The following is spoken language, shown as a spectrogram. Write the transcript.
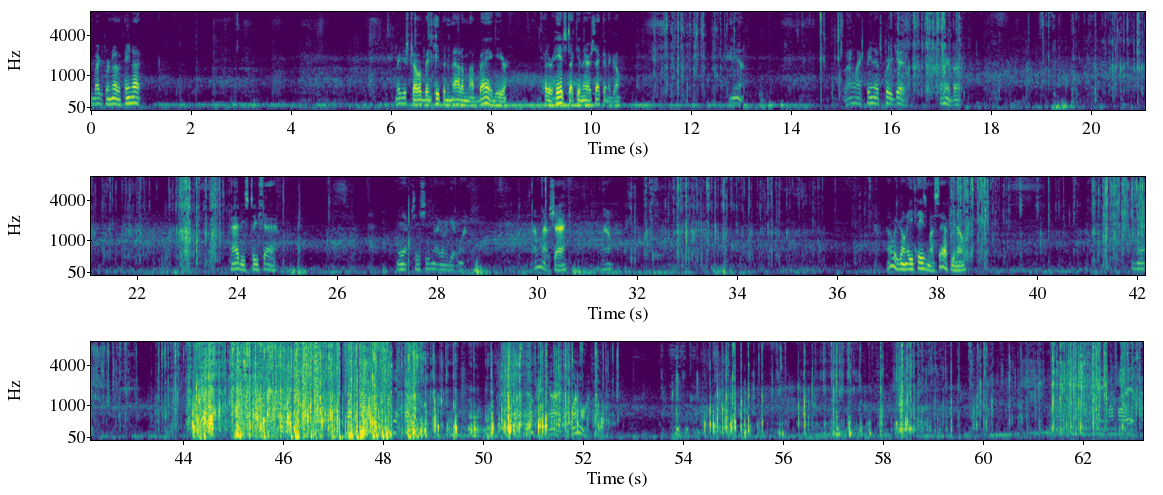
Back for another peanut. Biggest trouble been keeping them out of my bag here. Had her head stuck in there a second ago. Yeah. But I like peanuts pretty good. Come here, bud. Hattie's too shy. Yeah, see, she's not going to get one. I'm not shy. No. I was going to eat these myself, you know. Yeah. Yeah. Okay, all right, one more. One more is, huh?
